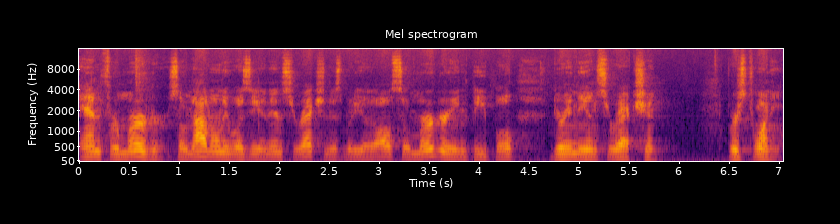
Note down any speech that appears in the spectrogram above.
and for murder. So not only was he an insurrectionist, but he was also murdering people during the insurrection. Verse 20.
